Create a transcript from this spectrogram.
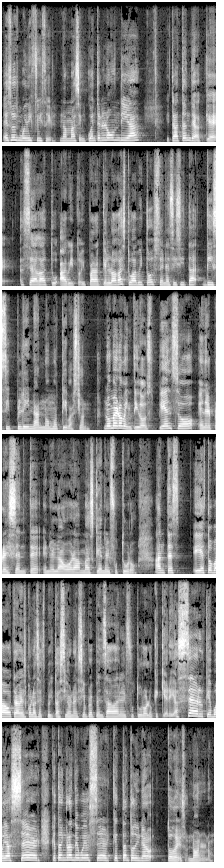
eso es muy difícil. Nada más encuéntrenlo un día y traten de que se haga tu hábito. Y para que lo hagas tu hábito se necesita disciplina, no motivación. Número 22. Pienso en el presente, en el ahora, más que en el futuro. Antes y esto va otra vez con las expectaciones. Siempre pensaba en el futuro, lo que quería hacer, lo que voy a hacer, qué tan grande voy a ser, qué tanto dinero, todo eso. No, no, no.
